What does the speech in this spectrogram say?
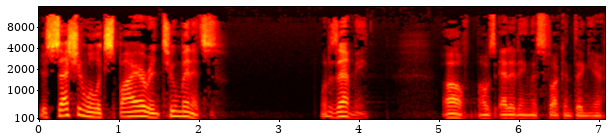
Your session will expire in two minutes. What does that mean? Oh, I was editing this fucking thing here.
